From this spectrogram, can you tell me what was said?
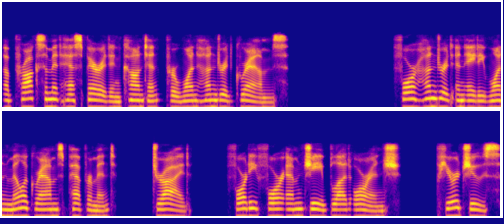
Approximate hesperidin content per 100 grams. 481 milligrams peppermint, dried, 44 mg blood orange, pure juice,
